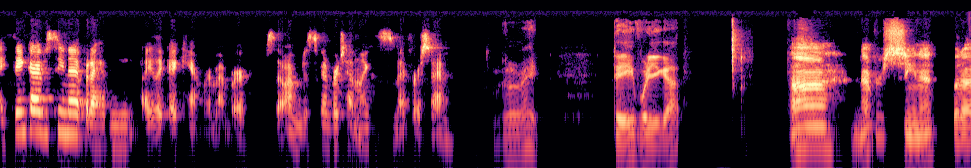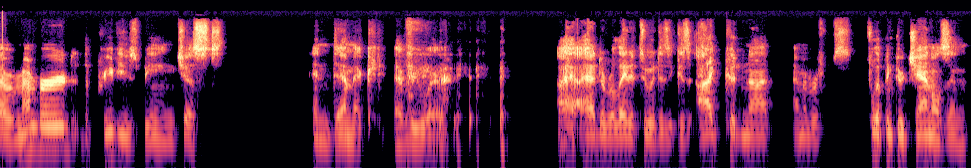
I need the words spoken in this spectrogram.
I think I've seen it, but I haven't I like I can't remember. So I'm just gonna pretend like this is my first time. All right. Dave, what do you got? Uh, never seen it, but I remembered the previews being just endemic everywhere. I, I had to relate it to it because I could not. I remember flipping through channels in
